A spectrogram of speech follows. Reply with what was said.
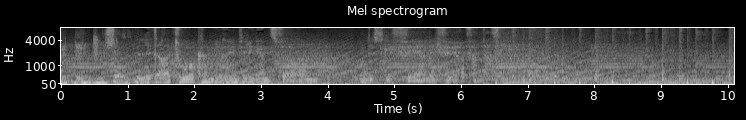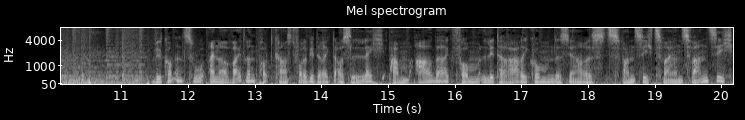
the danger zone. Literatur kann ihre Intelligenz fördern und ist gefährlich für ihre Fantasie. Willkommen zu einer weiteren Podcast-Folge direkt aus Lech am Arlberg vom Literarikum des Jahres 2022.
